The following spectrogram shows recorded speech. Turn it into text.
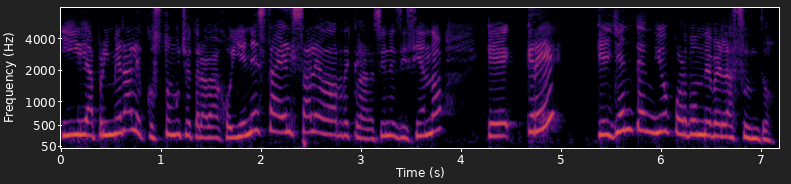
y la primera le costó mucho trabajo. Y en esta él sale a dar declaraciones diciendo que cree que ya entendió por dónde va el asunto.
